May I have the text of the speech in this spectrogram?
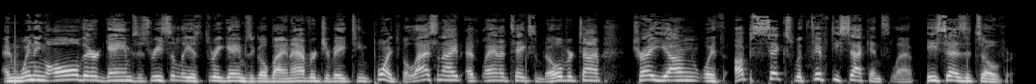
and winning all their games as recently as three games ago by an average of 18 points. But last night, Atlanta takes them to overtime. Trae Young with up six with 50 seconds left. He says it's over.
